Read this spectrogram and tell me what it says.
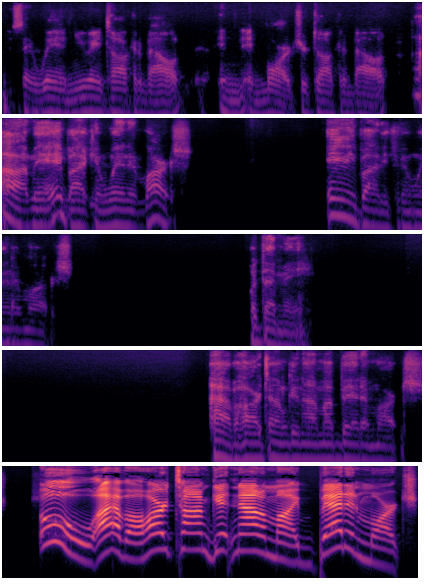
You say win, you ain't talking about in, in March. You're talking about. Oh, I mean, anybody can win in March. Anybody can win in March. What that mean? I have a hard time getting out of my bed in March. Oh, I have a hard time getting out of my bed in March.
